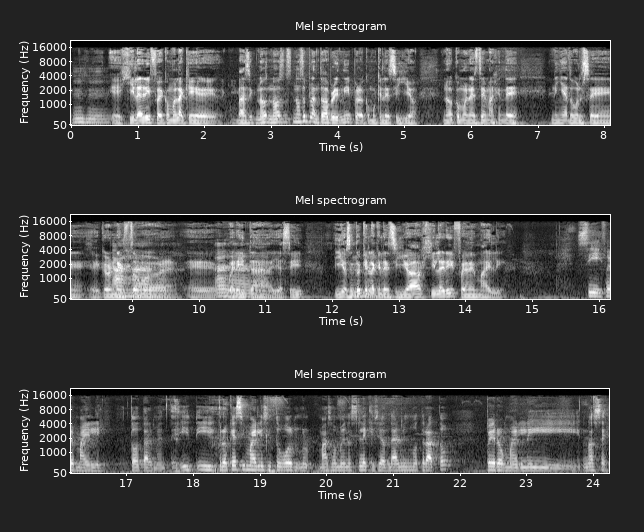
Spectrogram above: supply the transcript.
Eh, Hillary fue como la que basic, no, no, no se plantó a Britney, pero como que le siguió, ¿no? Como en esta imagen de niña dulce, eh, girl next door, eh, Ajá. güerita y así. Y yo siento que la que le siguió a Hillary fue Miley. Sí, fue Miley, totalmente. Y, y creo que sí, Miley sí tuvo más o menos, le quisieron dar el mismo trato, pero Miley, no sé,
